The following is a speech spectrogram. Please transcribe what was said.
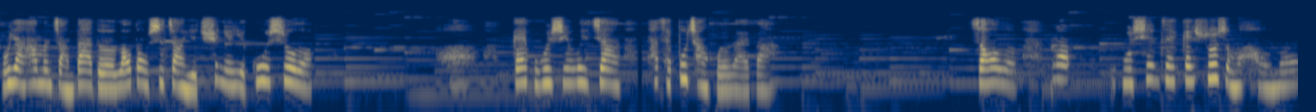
抚养他们长大的老董事长也去年也过世了。啊，该不会是因为这样，他才不常回来吧？糟了，那我现在该说什么好呢？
